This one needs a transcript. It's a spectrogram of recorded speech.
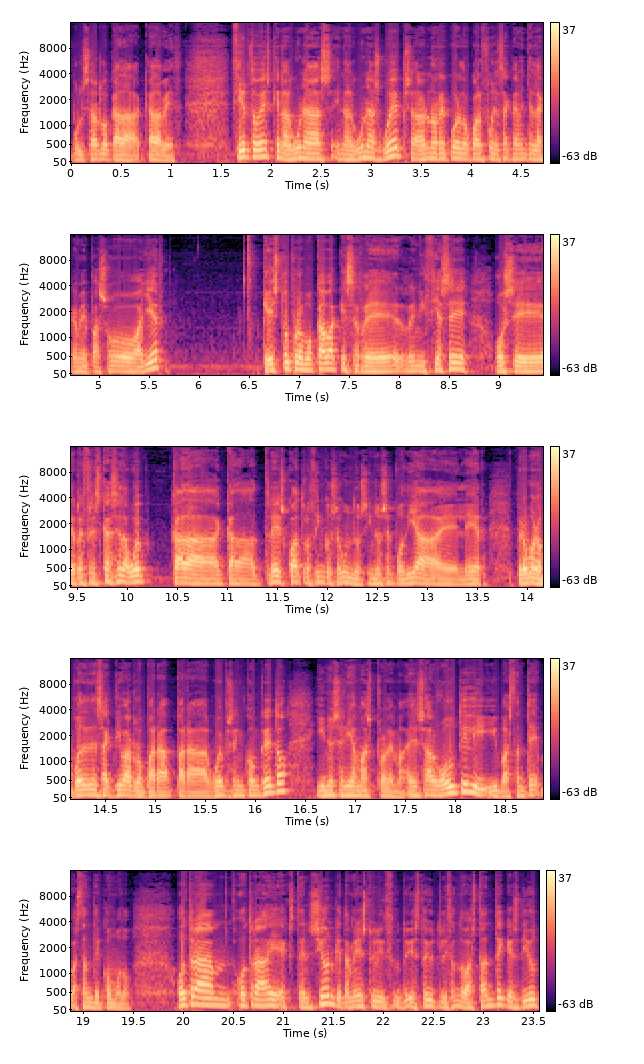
pulsarlo cada, cada vez. Cierto es que en algunas, en algunas webs, ahora no recuerdo cuál fue exactamente la que me pasó ayer, que esto provocaba que se reiniciase o se refrescase la web cada, cada 3, 4, 5 segundos y no se podía eh, leer. Pero bueno, puedes desactivarlo para, para, webs en concreto y no sería más problema. Es algo útil y, bastante, bastante cómodo. Otra, otra extensión que también estoy, estoy utilizando bastante, que es View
